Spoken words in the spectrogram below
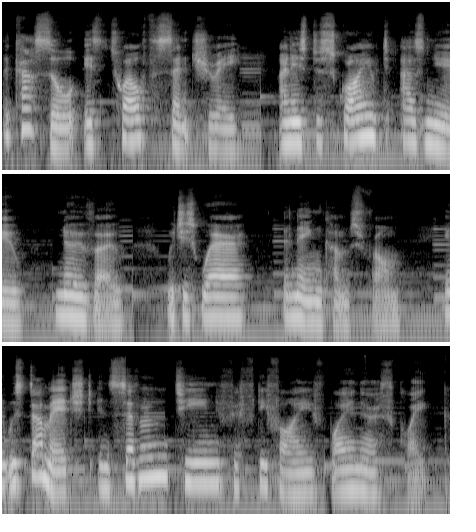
The castle is 12th century and is described as new, Novo, which is where the name comes from. It was damaged in 1755 by an earthquake.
